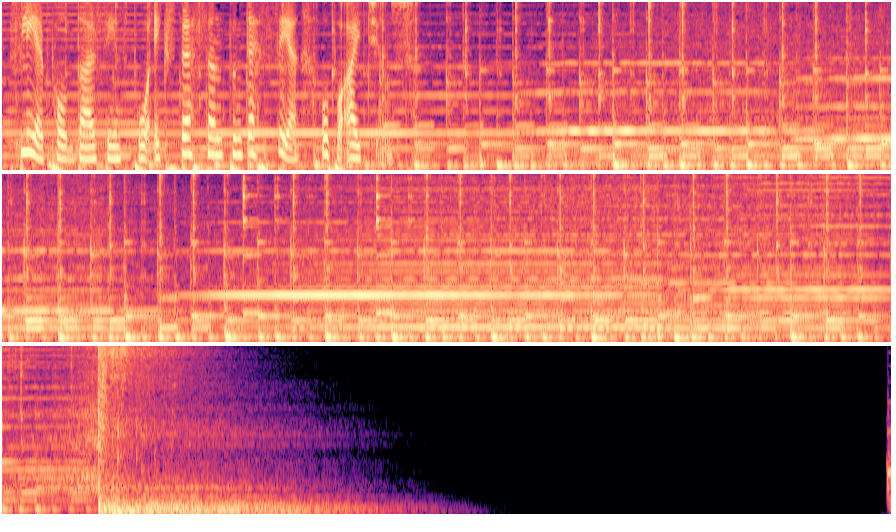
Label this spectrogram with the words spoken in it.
Fler poddar finns på Expressen.se och på iTunes.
